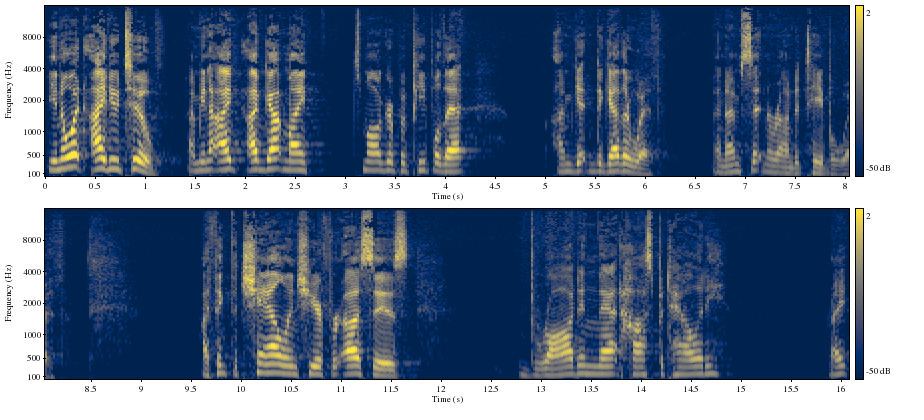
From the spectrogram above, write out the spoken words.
you know what? I do too. I mean, I've, I've got my small group of people that I'm getting together with, and I'm sitting around a table with. I think the challenge here for us is broaden that hospitality, right?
